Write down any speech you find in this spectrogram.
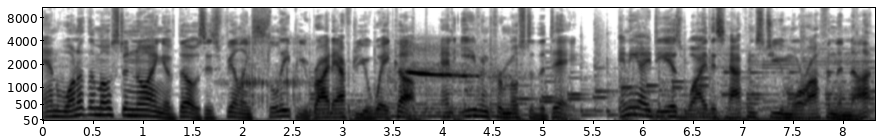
And one of the most annoying of those is feeling sleepy right after you wake up, and even for most of the day. Any ideas why this happens to you more often than not?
